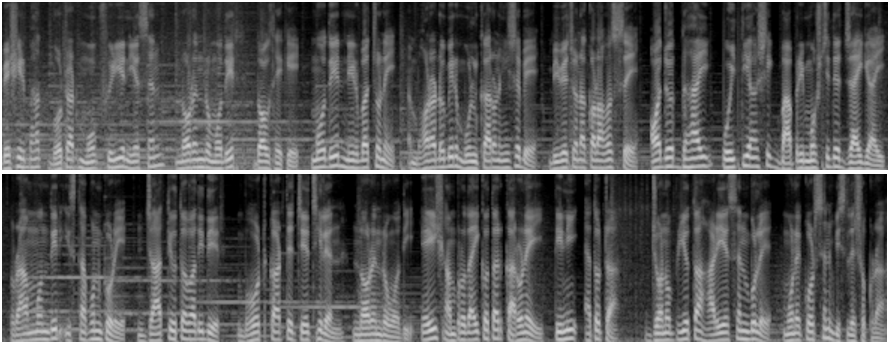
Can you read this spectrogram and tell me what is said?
বেশিরভাগ ভোটার মুখ ফিরিয়ে নিয়েছেন নরেন্দ্র মোদীর দল থেকে মোদীর নির্বাচনে ভরাডুবির মূল কারণ হিসেবে বিবেচনা করা হচ্ছে অযোধ্যায় ঐতিহাসিক বাবরি মসজিদের জায়গায় রাম মন্দির স্থাপন করে জাতীয়তাবাদীদের ভোট কাটতে চেয়েছিলেন নরেন্দ্র মোদী। এই সাম্প্রদায়িকতার কারণেই তিনি এতটা জনপ্রিয়তা হারিয়েছেন বলে মনে করছেন বিশ্লেষকরা।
